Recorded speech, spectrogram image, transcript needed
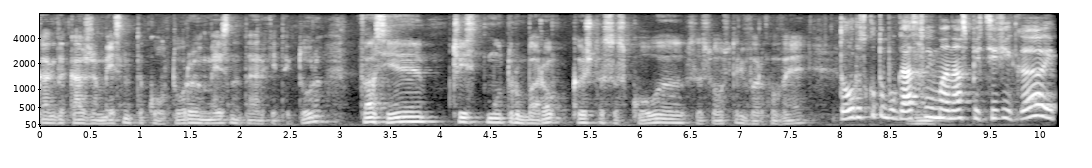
как да кажа, местната култура, местната архитектура. Това си е чист мутробарок, къща с кула, с остри върхове. То руското богатство да. има една специфика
